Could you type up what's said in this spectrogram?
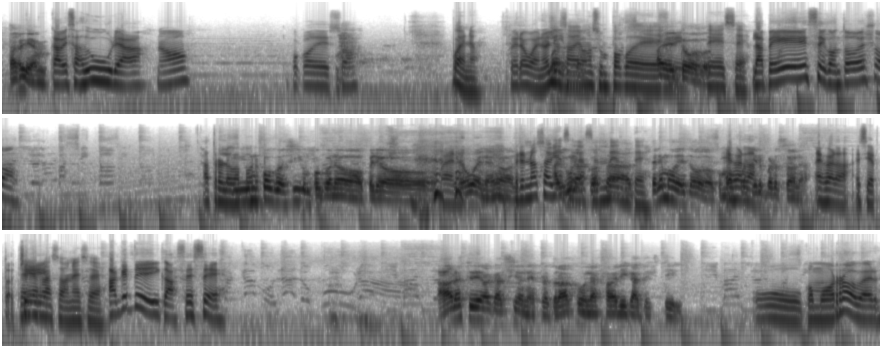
Está bien. cabezas duras, ¿no? Un poco de eso. Bueno, Pero bueno, ya lindo. sabemos un poco de, Hay de todo. de ese. ¿La PS con todo eso? Astrólogo, Sí, un poco sí, un poco no, pero pero bueno, no. Pero no sabías el Algunas cosas- ascendente. tenemos de todo, como Es verdad. cualquier persona. Es verdad, es cierto. Tienes Che, razón, ese. ¿a qué te dedicas, ese? Ahora estoy de vacaciones, pero trabajo en una fábrica textil. Uh, como Robert.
